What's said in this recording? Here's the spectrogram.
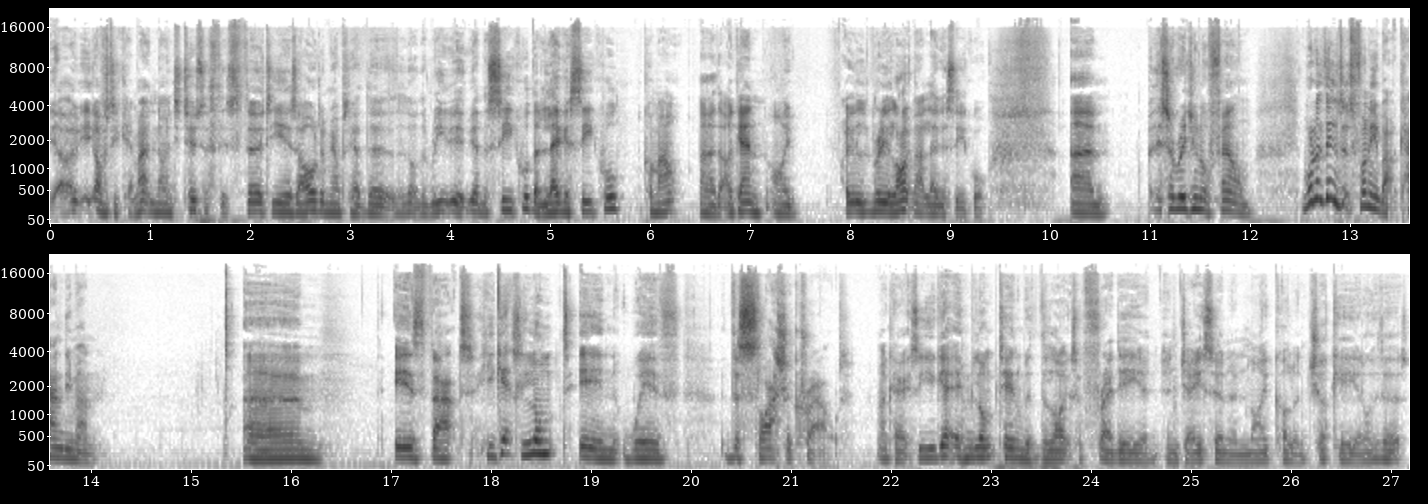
it obviously came out in '92, so it's 30 years old, and we obviously had the the, the re- had the sequel, the Lego sequel, come out. Uh, that again, I I really like that Lego sequel. Um, but this original film, one of the things that's funny about Candyman, um, is that he gets lumped in with the slasher crowd. Okay, so you get him lumped in with the likes of Freddy and, and Jason and Michael and Chucky and all these others.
